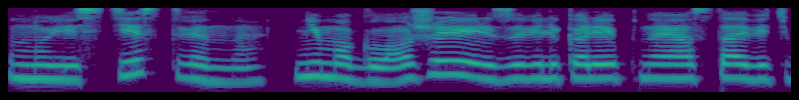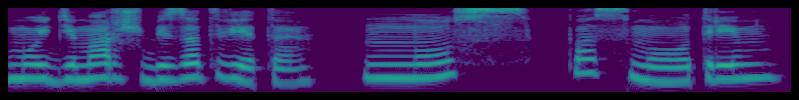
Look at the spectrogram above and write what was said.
Ну, естественно, не могла же Эльза Великолепная оставить мой демарш без ответа. Ну-с, посмотрим.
